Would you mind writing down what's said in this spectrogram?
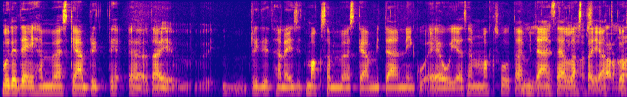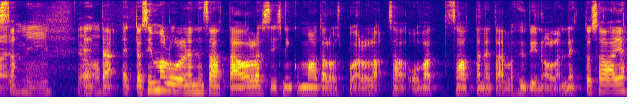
Mutta eihän myöskään britti, tai britithän ei sitten maksa myöskään mitään niin kuin EU-jäsenmaksua tai mitään Niin, sellaista jatkossa. varmaan, niin, joo. että, että tosin mä luulen, että ne saattaa olla siis niin kuin maatalouspuolella, sa, ovat saattaneet aivan hyvin olla nettosaaja,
